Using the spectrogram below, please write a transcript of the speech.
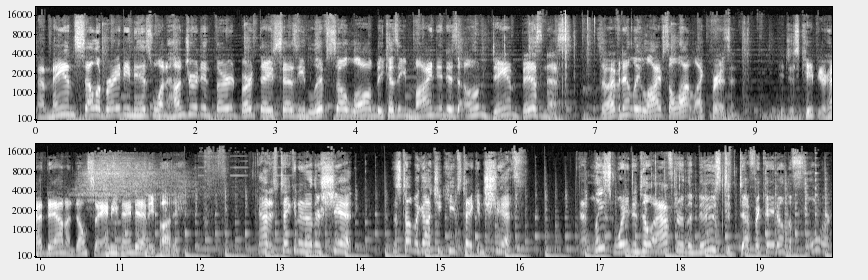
A man celebrating his 103rd birthday says he lived so long because he minded his own damn business. So evidently, life's a lot like prison. You just keep your head down and don't say anything to anybody. God, it's taking another shit. This Tamagotchi keeps taking shits. At least wait until after the news to defecate on the floor.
